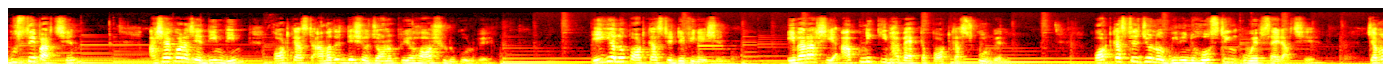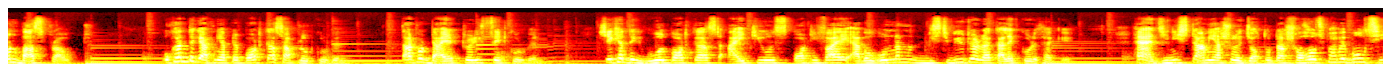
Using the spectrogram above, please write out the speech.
বুঝতে পারছেন? আশা করা যায় দিন দিন পডকাস্ট আমাদের দেশেও জনপ্রিয় হওয়া শুরু করবে। এই গেল পডকাস্টের ডেফিনেশন এবার আসি আপনি কীভাবে একটা পডকাস্ট করবেন। পডকাস্টের জন্য বিভিন্ন হোস্টিং ওয়েবসাইট আছে, যেমন বাস প্রাউট ওখান থেকে আপনি আপনার পডকাস্ট আপলোড করবেন, তারপর ডাইরেক্টরি সেট করবেন। সেখান থেকে গুগল পডকাস্ট আইটিউন স্পটিফাই এবং অন্যান্য ডিস্ট্রিবিউটররা কালেক্ট করে থাকে। হ্যাঁ জিনিসটা আমি আসলে যতটা সহজভাবে বলছি,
